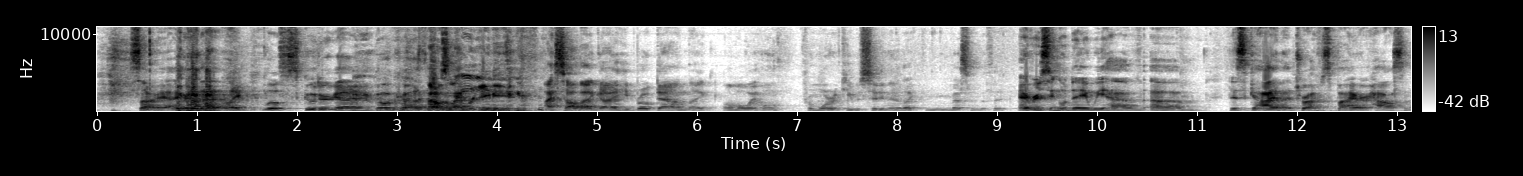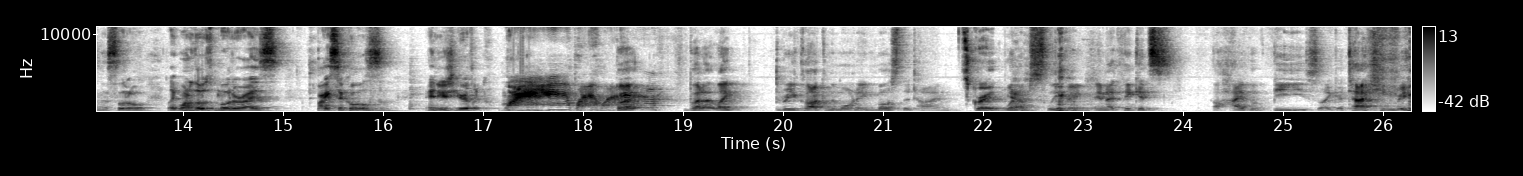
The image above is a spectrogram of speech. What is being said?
Sorry, I heard that like little scooter guy go across. That was Lamborghini. I saw that guy. He broke down like on my way home from work. He was sitting there like messing with it. Every single day we have um, this guy that drives by our house in this little like one of those motorized bicycles, and you just hear like. But but at like three o'clock in the morning, most of the time It's great. when yeah. I'm sleeping, and I think it's a hive of bees like attacking me.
